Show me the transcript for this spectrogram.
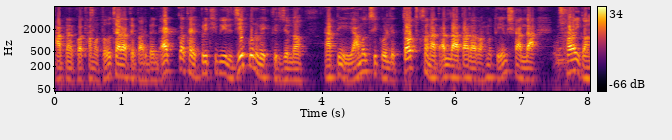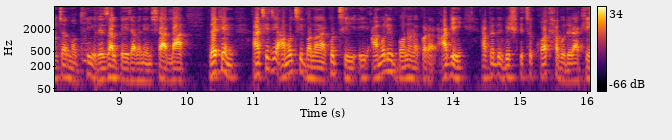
আপনার কথা মতো চালাতে পারবেন। এক কথায় পৃথিবীর যে কোনো ব্যক্তির জন্য আপনি এই আমলটি করলে তৎক্ষণাৎ আল্লাহ তালা রহমতে ইনশাআল্লাহ ছয় ঘণ্টার মধ্যেই রেজাল্ট পেয়ে যাবেন ইনশাআল্লাহ। দেখেন আজকে যে আমলটি বর্ণনা করছি, এই আমলের বর্ণনা করার আগে আপনাদের বেশ কিছু কথা বলে রাখি।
